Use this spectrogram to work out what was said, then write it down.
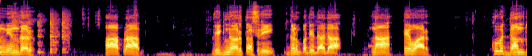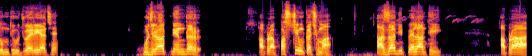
ની અંદર આ આપણા વિઘ્નહર્તા શ્રી ગણપતિ દાદાના તહેવાર ખૂબ જ ધામધૂમથી ઉજવાઈ રહ્યા છે. ગુજરાતની અંદર આપણા પશ્ચિમ કચ્છમાં આઝાદી પહેલાંથી આપણા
